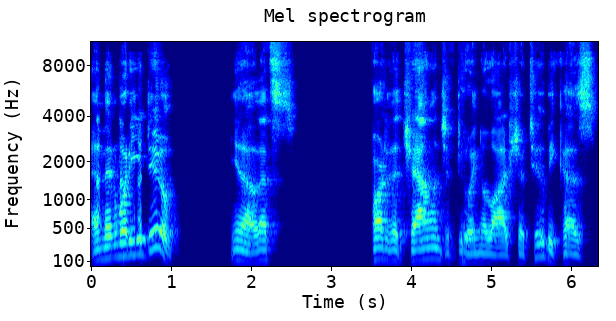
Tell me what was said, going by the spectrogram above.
And then what do you do? You know, that's part of the challenge of doing a live show too, because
